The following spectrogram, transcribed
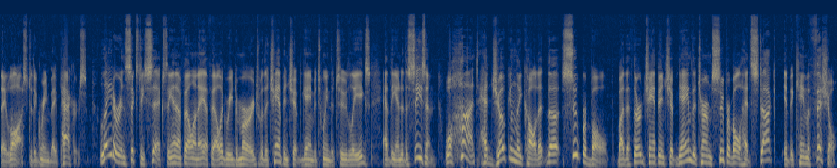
They lost to the Green Bay Packers. Later in 66, the NFL and AFL agreed to merge with a championship game between the two leagues at the end of the season. Well, Hunt had jokingly called it the Super Bowl. By the third championship game, the term Super Bowl had stuck. It became official.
